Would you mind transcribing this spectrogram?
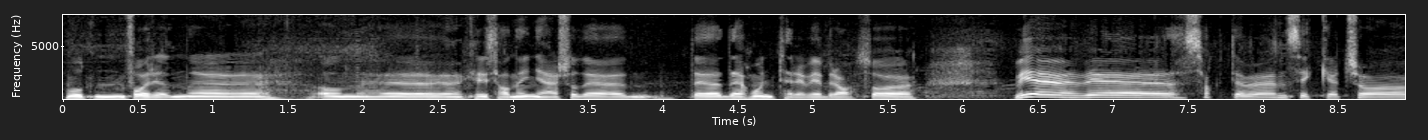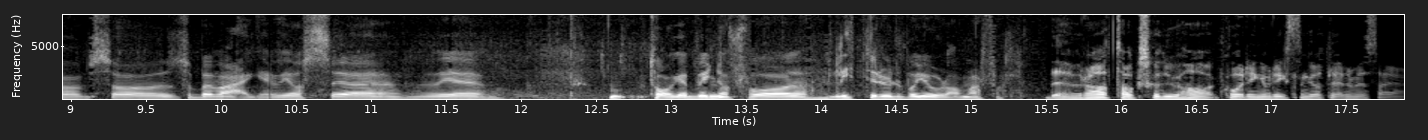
mot den foran eh, eh, Kristian inne her, så det, det, det håndterer vi bra. Så vi, vi sakte, men sikkert så, så, så beveger vi oss. eh, Vi, toget begynner å få litt rull på hjulene, i hvert fall. Det er bra. Takk skal du ha, Kåre Ingebrigtsen. Gratulerer med seieren.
